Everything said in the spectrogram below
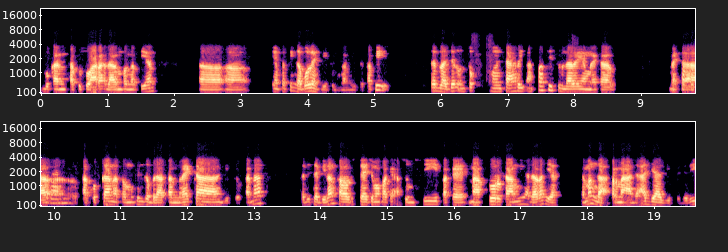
bukan satu suara dalam pengertian uh, uh, yang penting nggak boleh gitu bukan gitu. Tapi saya belajar untuk mencari apa sih sebenarnya yang mereka mereka takutkan. Uh, takutkan atau mungkin keberatan mereka gitu. Karena tadi saya bilang kalau saya cuma pakai asumsi, pakai natur kami adalah ya memang nggak pernah ada aja gitu. Jadi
